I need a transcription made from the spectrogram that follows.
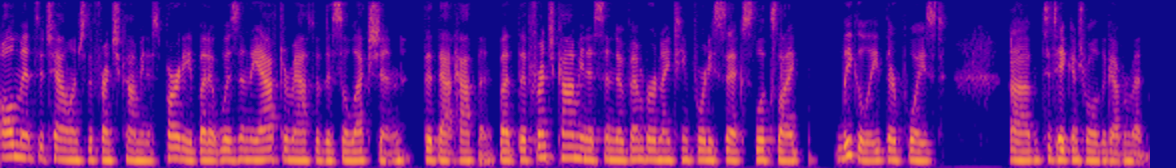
all meant to challenge the French Communist Party. But it was in the aftermath of this election that that happened. But the French Communists in November 1946 looks like legally they're poised um, to take control of the government.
